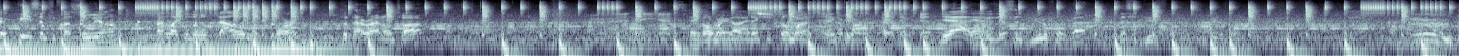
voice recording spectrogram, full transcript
Chickpeas and fasulia. Kind of like a little salad with corn. Put that right on top. Thank Oh my god, much. thank you so much. Thank No you. problem. Everything's good? Yeah, Yeah. dude, this is beautiful, Beth. This is beautiful. This is beautiful. Mmm.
